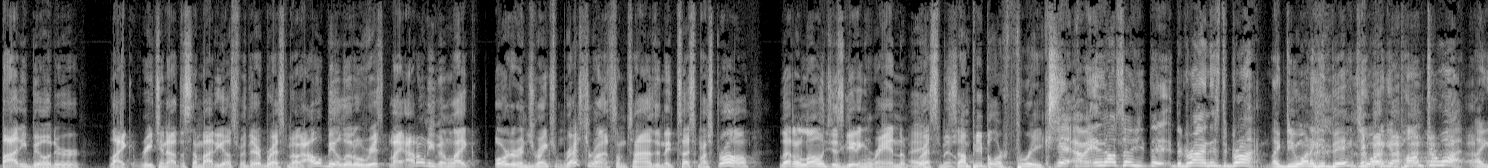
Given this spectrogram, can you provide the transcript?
bodybuilder, like reaching out to somebody else for their breast milk, I would be a little risk. Like, I don't even like ordering drinks from restaurants sometimes, and they touch my straw. Let alone just getting random Hey, breast milk. Some people are freaks. Yeah, I mean, and also the, the grind is the grind. Like, do you want to get big? Do you want to get pumped or what? Like,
